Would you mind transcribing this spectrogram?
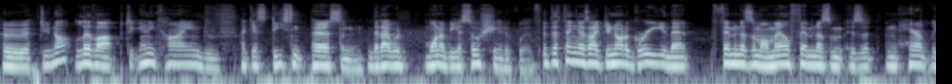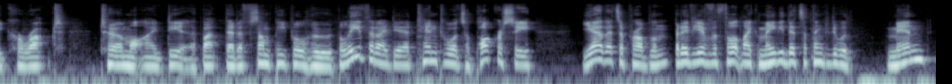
who do not live up to any kind of, I guess, decent person that I would want to be associated with. But the thing is, I do not agree that feminism or male feminism is an inherently corrupt term or idea, but that if some people who believe that idea tend towards hypocrisy, yeah, that's a problem. But have you ever thought like maybe that's a thing to do with men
